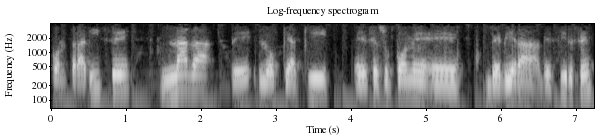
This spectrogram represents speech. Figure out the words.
contradice nada de lo que aquí eh, se supone eh, debiera decirse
